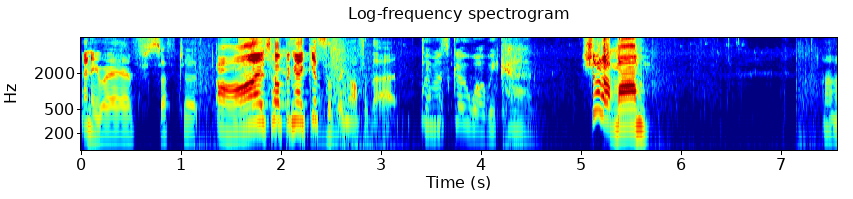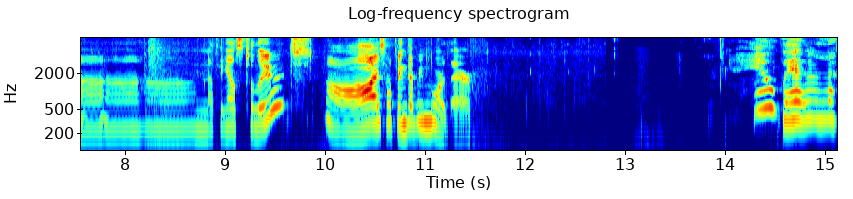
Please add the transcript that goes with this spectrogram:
Anyway, I have stuff to... Aw, I was hoping I'd get something off of that. We must go while we can. Shut up, Mom! Uh, nothing else to loot? Aw, I was hoping there'd be more there. You will.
